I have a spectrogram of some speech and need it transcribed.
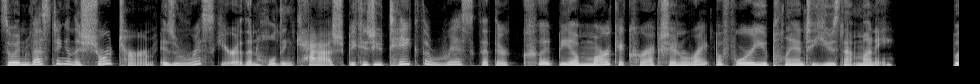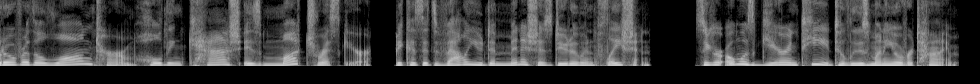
So, investing in the short term is riskier than holding cash because you take the risk that there could be a market correction right before you plan to use that money. But over the long term, holding cash is much riskier because its value diminishes due to inflation. So, you're almost guaranteed to lose money over time.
